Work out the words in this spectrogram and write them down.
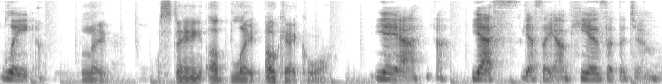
Late. Late. Staying up late. Okay, cool. Yeah, yeah, yeah. Yes, yes, I am. He is at the gym.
